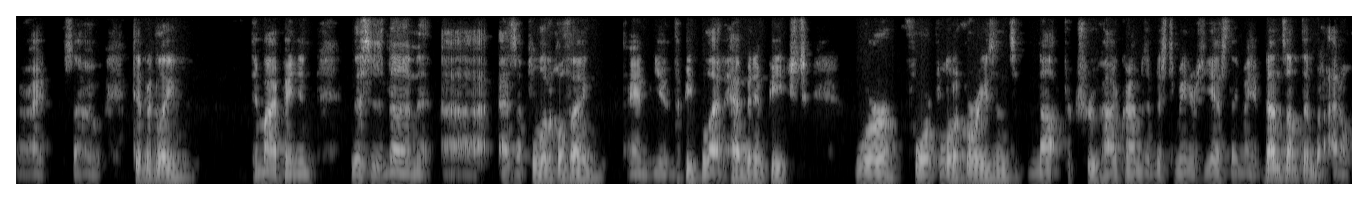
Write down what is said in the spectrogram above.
All right. So typically, in my opinion, this is done uh, as a political thing, and you know the people that have been impeached were for political reasons, not for true high crimes and misdemeanors. Yes, they may have done something, but I don't.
